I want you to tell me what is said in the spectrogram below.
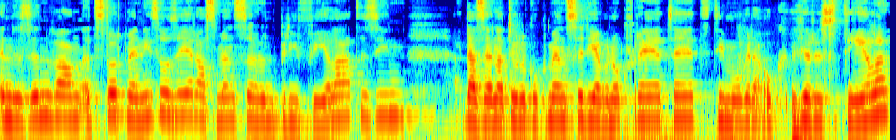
in de zin van, het stoort mij niet zozeer als mensen hun privé laten zien. Dat zijn natuurlijk ook mensen die hebben ook vrije tijd. Die mogen dat ook gerust delen.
